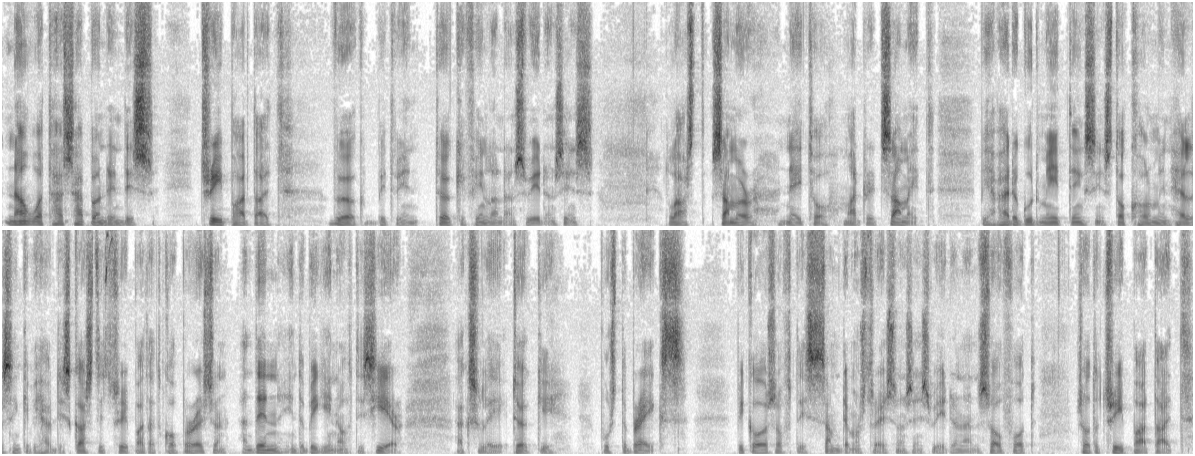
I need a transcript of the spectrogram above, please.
Now, what has happened in this tripartite work between Turkey, Finland, and Sweden since last summer NATO Madrid summit. We have had a good meetings in Stockholm, in Helsinki. We have discussed this tripartite cooperation, and then in the beginning of this year, actually Turkey pushed the brakes because of this some demonstrations in Sweden and so forth. So the tripartite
